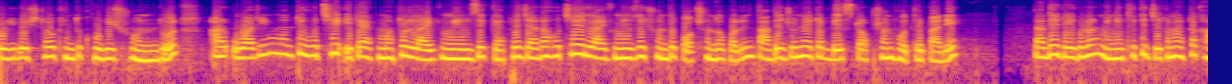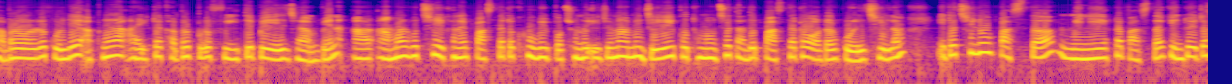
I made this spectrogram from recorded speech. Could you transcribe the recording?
পরিবেশটাও কিন্তু খুবই সুন্দর। আর ওয়ারির মধ্যে হচ্ছে এটা একমাত্র লাইভ মিউজিক ক্যাফে যারা হচ্ছে লাইভ মিউজিক শুনতে পছন্দ করেন, তাদের জন্য এটা বেস্ট অপশন হতে পারে। তাদের রেগুলার মেনু থেকে যে কোনো একটা খাবার অর্ডার করলে আপনারা আরেকটা খাবার পুরো ফ্রিতে পেয়ে যাবেন। আর আমার হচ্ছে এখানে পাস্তাটা খুবই পছন্দ। এই জন্য আমি যেই প্রথমে হচ্ছে তাদের পাস্তাটা অর্ডার করেছিলাম। এটা ছিল পাস্তা মিনি একটা পাস্তা, কিন্তু এটা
